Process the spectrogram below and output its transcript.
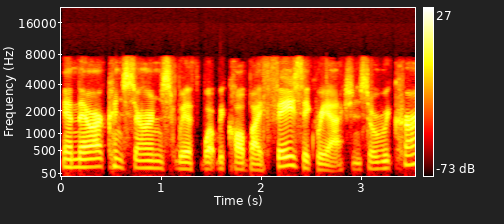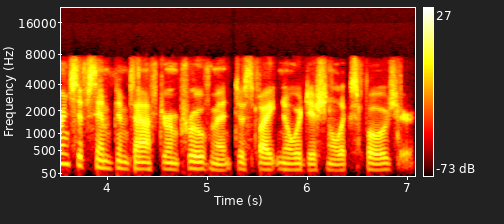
And there are concerns with what we call biphasic reactions, so recurrence of symptoms after improvement despite no additional exposure.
